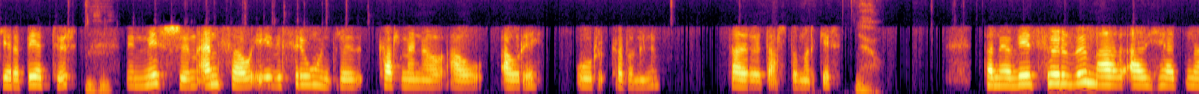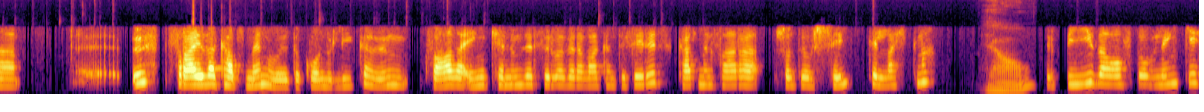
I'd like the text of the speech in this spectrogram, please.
gera betur. Við missum ennþá yfir 300 kallmenn á, á ári úr krabbaminum það eru þetta allt og margir. Já, Þannig að við þurfum að, að hérna, eh, uppfræða kallmenn og þetta konur líka um hvaða einkennum þeir þurfa að vera vakandi fyrir. Kallmenn fara svolítið of seint til lækna, já, þeir býða oft of lengi.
